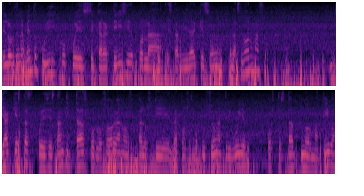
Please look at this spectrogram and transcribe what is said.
El ordenamiento jurídico pues se caracteriza por la estabilidad que son las normas ya que estas pues están dictadas por los órganos a los que la Constitución atribuye potestad normativa.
